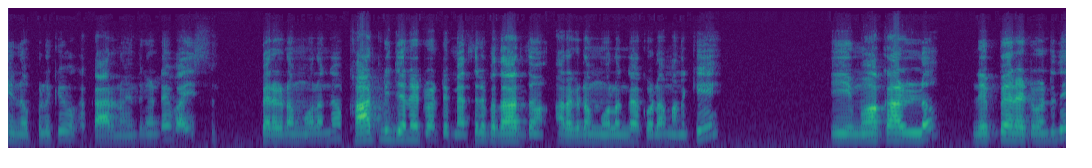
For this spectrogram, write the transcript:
ఈ నొప్పులకి ఒక కారణం. ఎందుకంటే వయస్సు పెరగడం మూలంగా కాట్లిజ్ అనేటువంటి మెత్తటి పదార్థం అరగడం మూలంగా కూడా మనకి ఈ మోకాళ్ళలో నొప్పి అనేటువంటిది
